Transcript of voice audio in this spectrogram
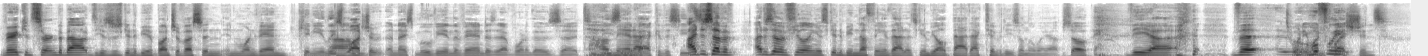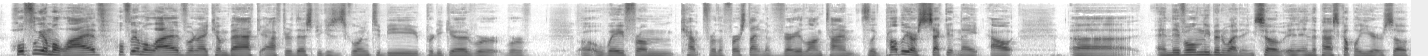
very concerned about because there's going to be a bunch of us in, in one van. Can you at least um, watch a, a, nice movie in the van? Does it have one of those uh, TVs oh, man, in the back I, of the seats? I just have a I just have a feeling it's going to be nothing of that. It's going to be all bad activities on the way up. So the uh, the 21 hopefully, questions hopefully I'm alive. Hopefully I'm alive when I come back after this because it's going to be pretty good. We're we're uh, away from camp for the first night in a very long time. It's like probably our second night out, uh, and they've only been wedding so in, in the past couple years. So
